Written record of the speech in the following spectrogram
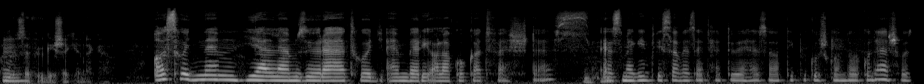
az mm. összefüggések érdekel. Az, hogy nem jellemző rád, hogy emberi alakokat festesz, uh-huh. ez megint visszavezethető ehhez a tipikus gondolkodáshoz?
